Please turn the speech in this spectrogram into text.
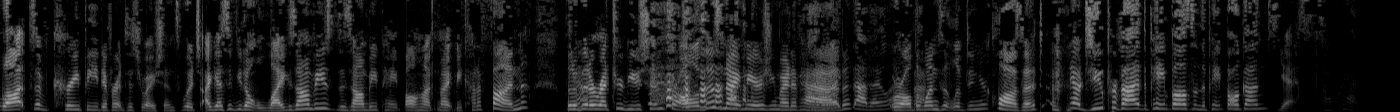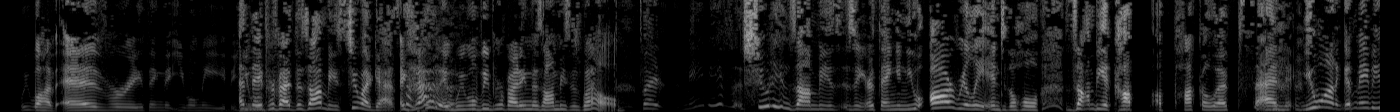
Lots of creepy different situations, which I guess if you don't like zombies, the zombie paintball hunt might be kind of fun. A little bit of retribution for all of those nightmares you might have I had. like that. I like or all the ones that lived in your closet. Now, do you provide the paintballs and the paintball guns? yes. Okay. We will have everything that you will need. And You they provide the zombies too, I guess. Exactly. we will be providing the zombies as well. But shooting zombies isn't your thing and you are really into the whole zombie apocalypse and you want to get maybe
